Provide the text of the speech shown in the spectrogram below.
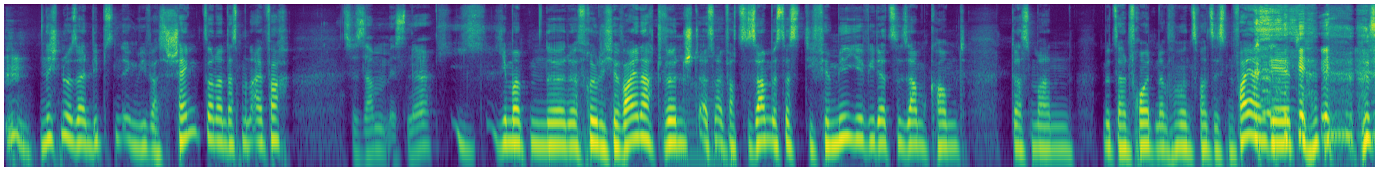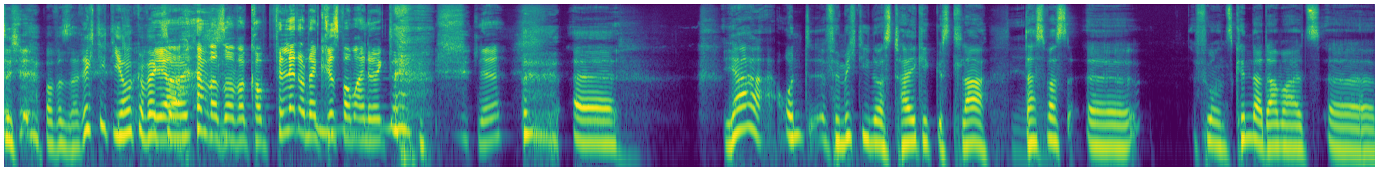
nicht nur seinen Liebsten irgendwie was schenkt, sondern dass man einfach Zusammen ist, ne? jemandem eine, eine fröhliche Weihnacht wünscht, also einfach zusammen ist, dass die Familie wieder zusammenkommt, dass man mit seinen Freunden am 25. feiern geht, dass ich, aber so richtig die Hucke weg Ja, soll. was aber komplett unter den Christbaum eindrückt. ne? Äh, ja, und für mich die Nostalgik ist klar. Das, was äh, für uns Kinder damals, äh,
